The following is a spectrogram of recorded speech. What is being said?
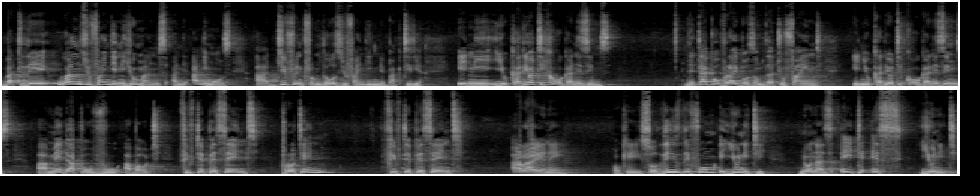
But the ones you find in humans and animals are different from those you find in the bacteria. In eukaryotic organisms, the type of ribosomes that you find in eukaryotic organisms are made up of about 50% protein, 50% RNA. Okay, so these they form a unity known as 80S unit.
